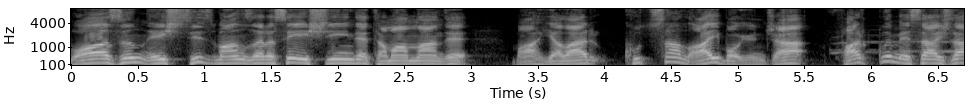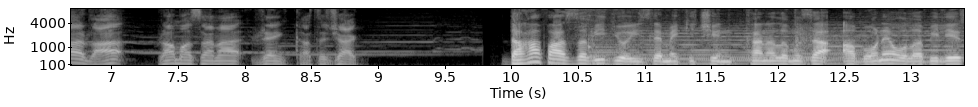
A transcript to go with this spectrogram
Boğaz'ın eşsiz manzarası eşliğinde tamamlandı. Mahyalar kutsal ay boyunca farklı mesajlarla Ramazan'a renk katacak. Daha fazla video izlemek için kanalımıza abone olabilir,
